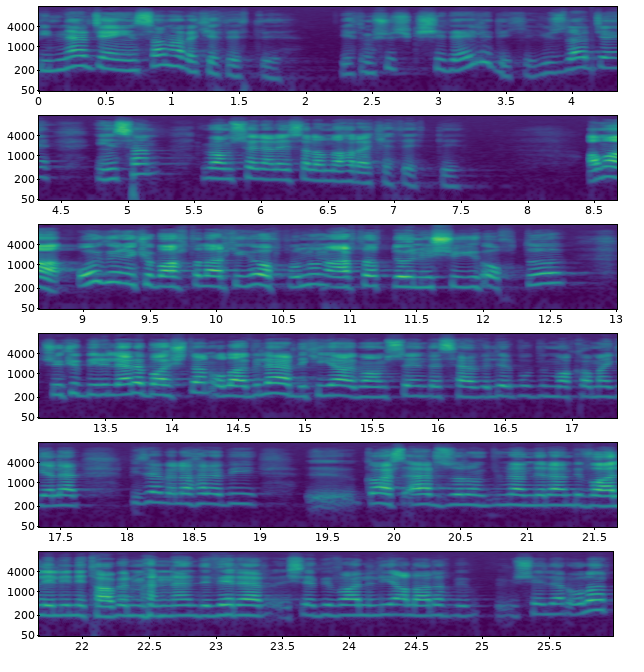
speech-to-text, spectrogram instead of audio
binlerce insan hareket etti. 73 kişi değildi ki. Yüzlerce insan İmam Hüseyin əleyhissalamla hərəkət etdi. Amma o günü ki, baxdılar ki, yox, bunun artıq dönüşü yoxdur. Çünki biriləri başdan ola bilərdi ki, ya İmam Hüseyin də səvilir, bu bir maqama gələr. Bizə belə xərə bir e, Qars, Ərzurum, bilməm nərən bir valiliyini tabir məndəndir, verər, işte bir valiliyi alarıq, bir şeylər olar.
